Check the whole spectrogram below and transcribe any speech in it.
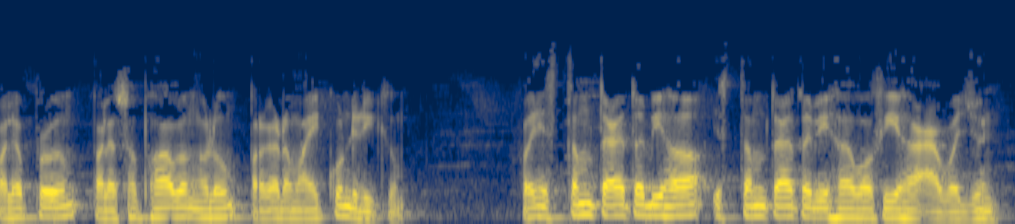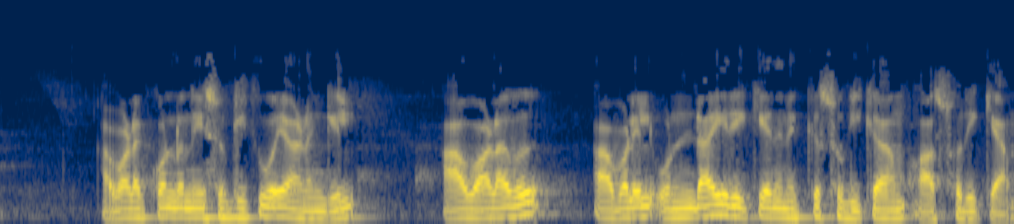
പലപ്പോഴും പല സ്വഭാവങ്ങളും പ്രകടമായിക്കൊണ്ടിരിക്കും. ഫൈൻ ഇസ്തം താഴ്ത്ത ബിഹ ഇസ്തം താഴ്ത്ത ബിഹ വഫിഹ അവജുൻ. അവളെക്കൊണ്ട് നീ സുഖിക്കുകയാണെങ്കിൽ ആ വളവ് അവളിൽ ഉണ്ടായിരിക്കെ നിനക്ക് സുഖിക്കാം ആസ്വദിക്കാം.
